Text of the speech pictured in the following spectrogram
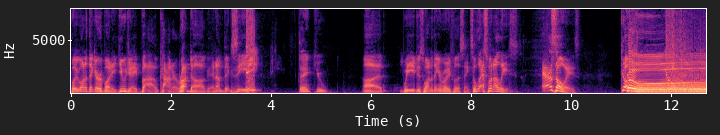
But we want to thank everybody: UJ, Bob, Connor, Run Dog, and I'm Big Z. Hey, Thank you. Uh, we just want to thank everybody for listening. So last but not least, as always, go. Lions!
